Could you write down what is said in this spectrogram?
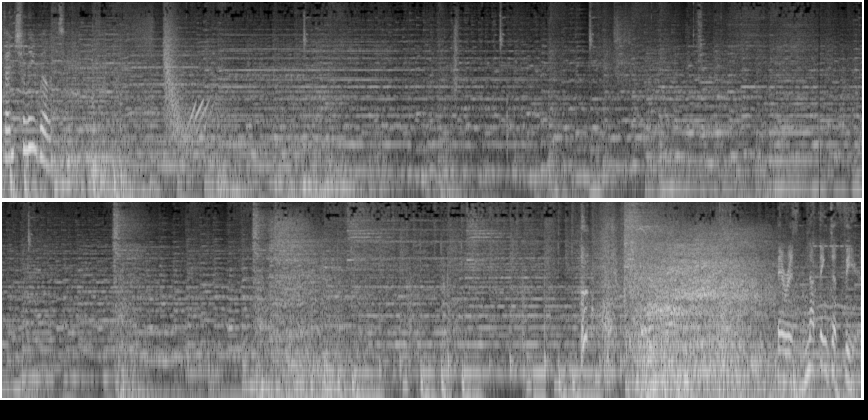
Eventually wilt. There is nothing to fear.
